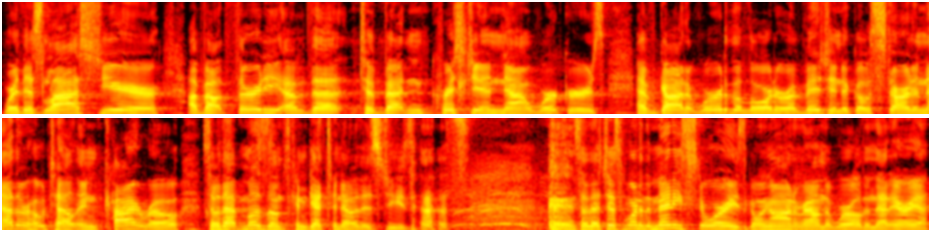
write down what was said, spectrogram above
where this last year, about 30 of the Tibetan Christian now workers have got a word of the Lord or a vision to go start another hotel in Cairo so that Muslims can get to know this Jesus. so that's just one of the many stories going on around the world in that area.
